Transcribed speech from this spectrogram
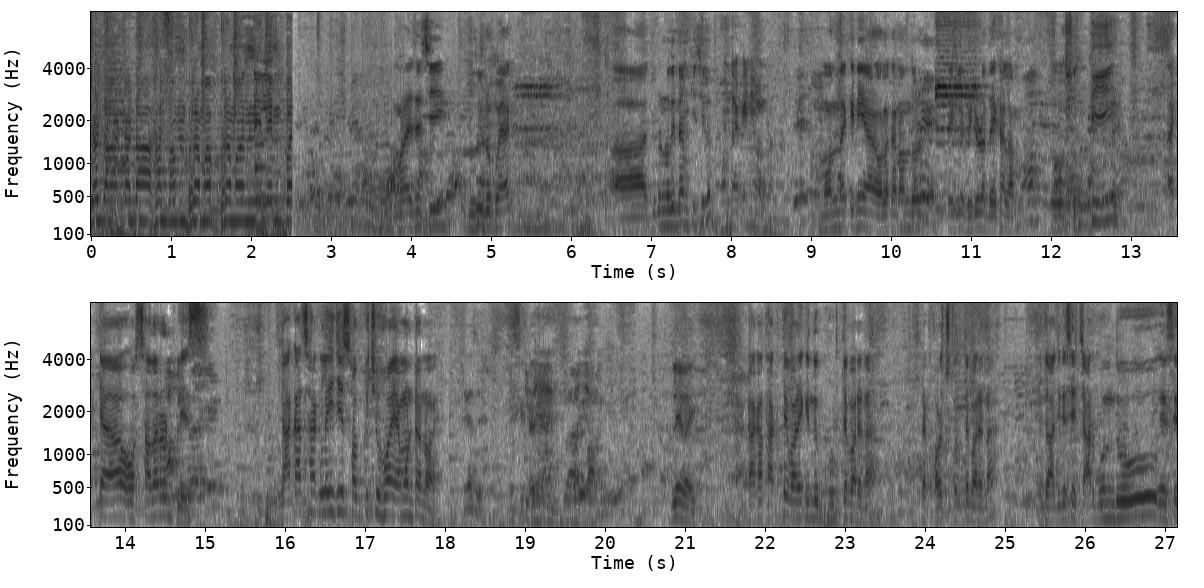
जटाकटाह सम्भ्रम भ्रम निलिम्ब আমরা এসেছি রুদ্রপ্রয়াগ আহ, দুটো নদীর নাম কি ছিল? মন্দাকিনী আর অলকানন্দ দেখলে ভিডিওটা দেখালাম। তো সত্যি একটা অসাধারণ প্লেস টাকা থাকলেই যে সব কিছু হয় এমনটা নয়। ঠিক আছে? লে ভাই টাকা থাকতে পারে কিন্তু ঘুরতে পারে না। সেটা খরচ করতে পারে না। কিন্তু আজকে সেই চার বন্ধু এসে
